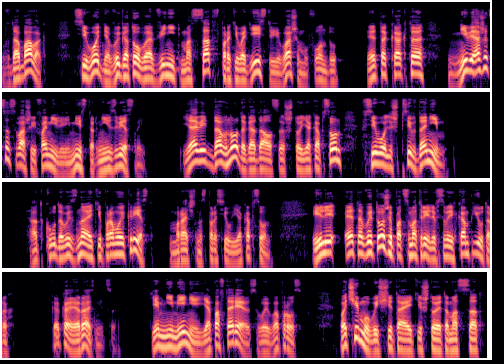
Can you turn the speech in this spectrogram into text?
Вдобавок, сегодня вы готовы обвинить Моссад в противодействии вашему фонду. Это как-то не вяжется с вашей фамилией, мистер неизвестный. Я ведь давно догадался, что Якобсон всего лишь псевдоним. Откуда вы знаете про мой крест? мрачно спросил Якобсон. Или это вы тоже подсмотрели в своих компьютерах? Какая разница? Тем не менее, я повторяю свой вопрос. Почему вы считаете, что это Моссад?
